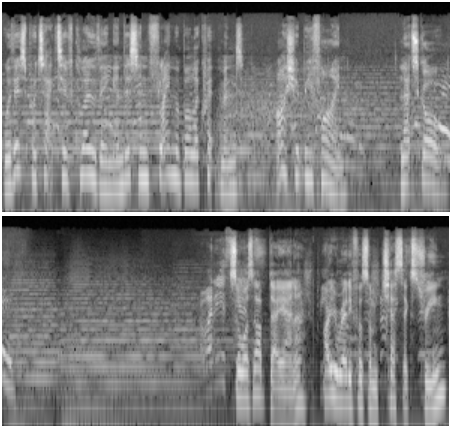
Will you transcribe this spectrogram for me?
With this protective clothing and this inflammable equipment, I should be fine. Let's go. So what's up, Diana? Are you ready for some chess extreme?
